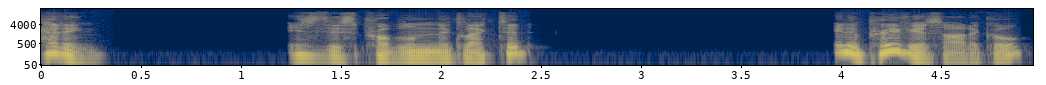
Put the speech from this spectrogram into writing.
Heading Is this problem neglected? In a previous article,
